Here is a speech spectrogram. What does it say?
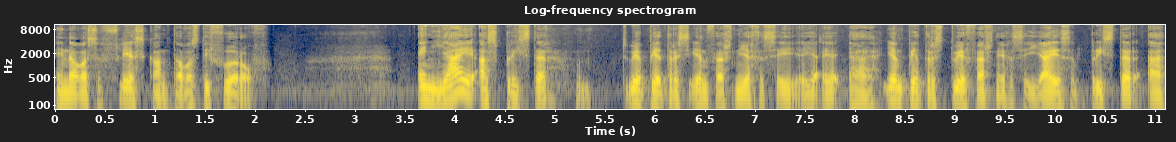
en daar was 'n vleeskant, daar was die voorhof. En jy as priester, 2 Petrus 1 vers 9 sê uh, 1 Petrus 2 vers 9 sê jy is 'n priester, 'n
